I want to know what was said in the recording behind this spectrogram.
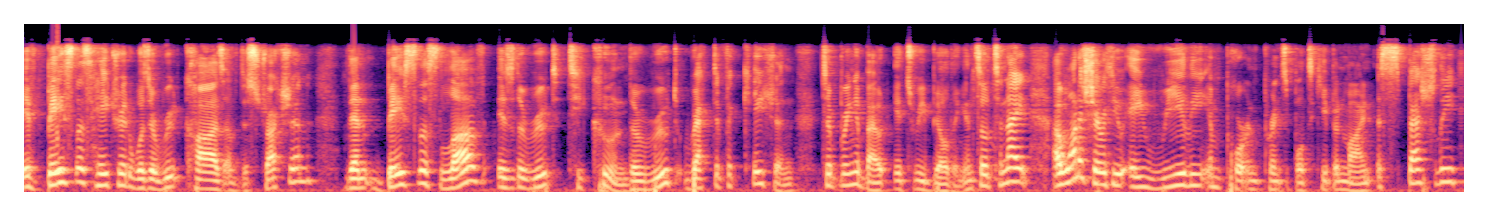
if baseless hatred was a root cause of destruction, then baseless love is the root tikkun, the root rectification to bring about its rebuilding. And so tonight, I want to share with you a really important principle to keep in mind, especially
